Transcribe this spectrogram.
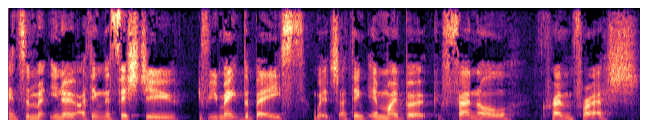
it's a, you know, I think the fish stew. If you make the base, which I think in my book, fennel, creme fraiche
